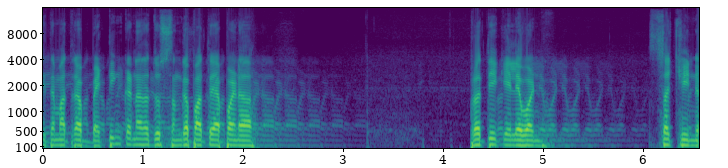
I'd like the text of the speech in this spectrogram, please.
इथं मात्र बॅटिंग करणारा जो संघ पाहतोय आपण प्रतीक इलेव्हन सचिन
